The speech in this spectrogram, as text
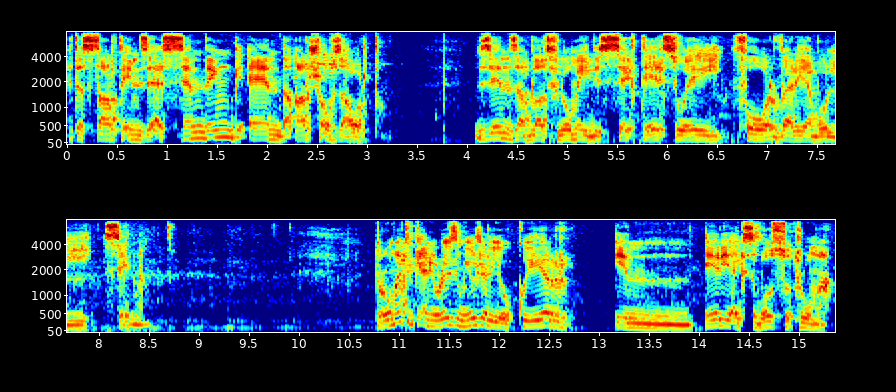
it starts in the ascending and the arch of the aorta. Then the blood flow may dissect its way for variable segment. Traumatic aneurysm usually occur in area exposed to trauma.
